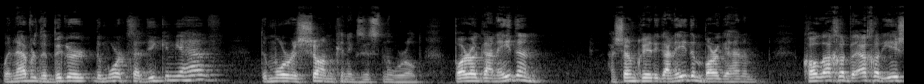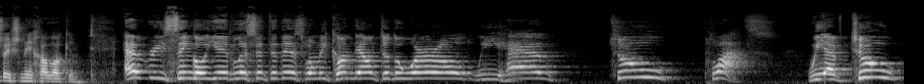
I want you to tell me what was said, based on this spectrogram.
Whenever the bigger, the more tzaddikim you have, the more Rishon can exist in the world. Bara Gan Eden. Hashem created Gan Eden, Bar Gehenim. Every single yid, listen to this. When we come down to the world, we have two plots. We have two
